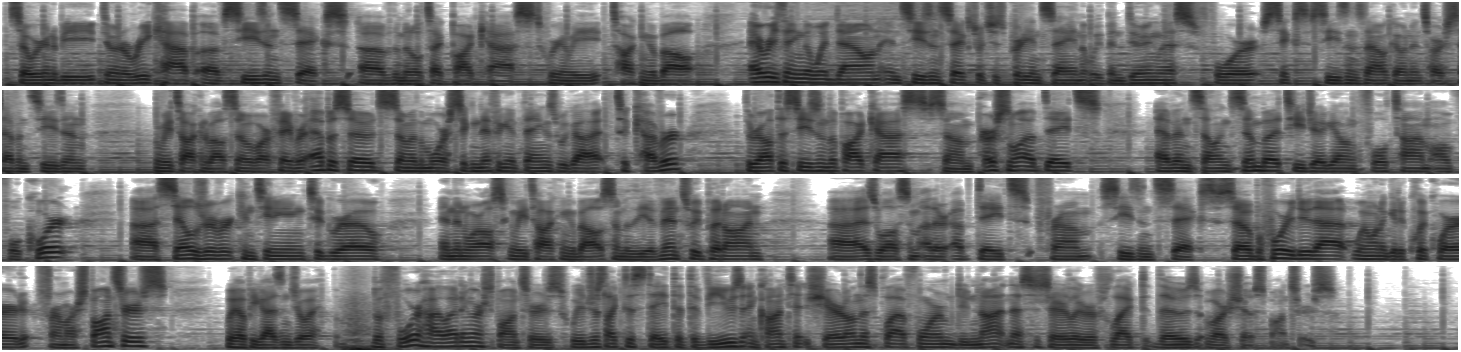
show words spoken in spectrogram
So, we're going to be doing a recap of season six of the Middle Tech Podcast. We're going to be talking about everything that went down in season six, which is pretty insane that we've been doing this for six seasons now, going into our seventh season. We're going to be talking about some of our favorite episodes, some of the more significant things we got to cover throughout the season of the podcast, some personal updates, Evan selling Symba, TJ going full time on full court uh, SalesRiver continuing to grow. And then we're also going to be talking about some of the events we put on, uh, as well as some other updates from season six. So before we do that, we want to get a quick word from our sponsors. We hope you guys enjoy. Before highlighting our sponsors, we'd just like to state that the views and content shared on this platform do not necessarily reflect those of our show sponsors.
